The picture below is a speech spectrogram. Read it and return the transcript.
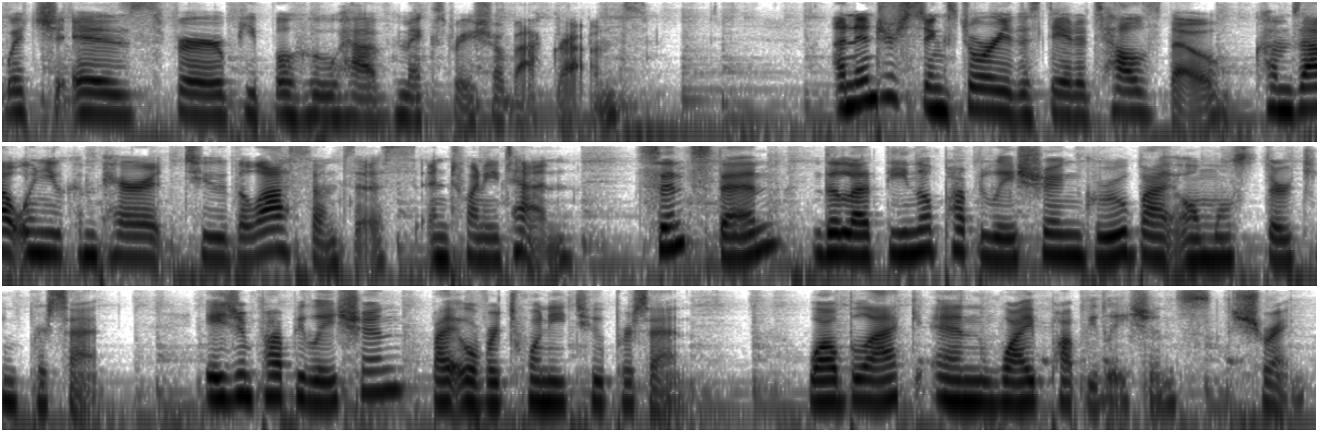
which is for people who have mixed racial backgrounds. An interesting story this data tells, though, comes out when you compare it to the last census in 2010. Since then, the Latino population grew by almost 13%, Asian population by over 22%, while black and white populations shrank.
